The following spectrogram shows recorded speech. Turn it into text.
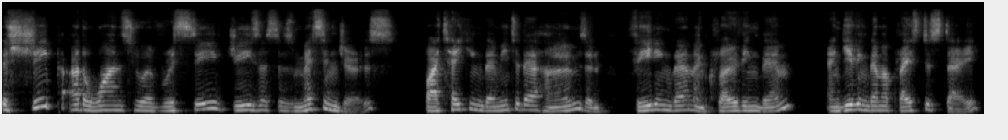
The sheep are the ones who have received Jesus as messengers by taking them into their homes and feeding them and clothing them and giving them a place to stay,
